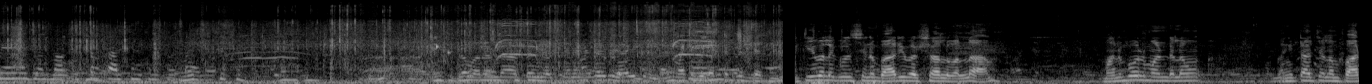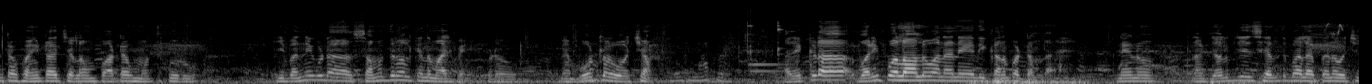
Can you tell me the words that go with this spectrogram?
మేమే దిగాలి మాకు ఇష్టం ఇటీవల కురిసిన భారీ వర్షాల వల్ల మనుబోలు మండలం Venkatachalam part of Venkatachalam part of Muthukuru ఇవన్నీ కూడా సముద్రాల కింద మారిపోయినాయి. ఇప్పుడు మేము బోట్లో వచ్చాం. అది ఎక్కడ వరి పొలాలు అని అనేది కనపట్టంలా నేను నాకు జలుబు చేసి హెల్త్ బాగాలేకపోయినా వచ్చి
